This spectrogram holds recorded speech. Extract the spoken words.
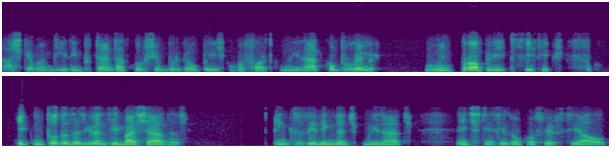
acho que é uma medida importante, acho que o Luxemburgo é um país com uma forte comunidade, com problemas muito próprios e específicos, e com todas as grandes embaixadas em que residem grandes comunidades, a existência de um Conselho Social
